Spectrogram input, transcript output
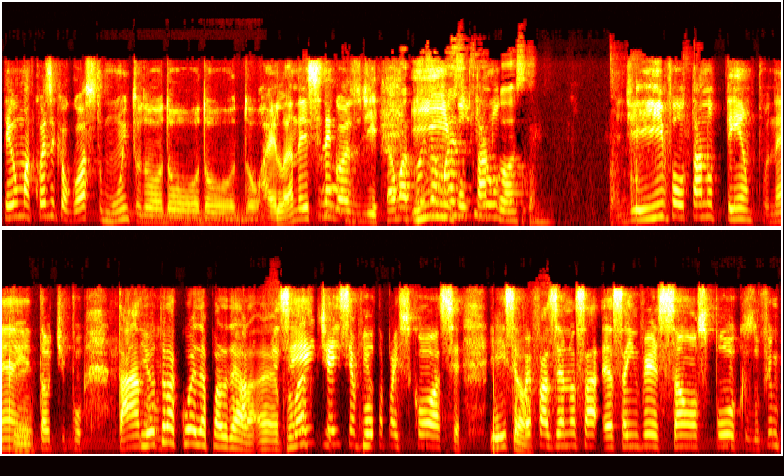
tem uma coisa que eu gosto muito do, do, do, do Highlander, é esse negócio de. É uma coisa mais que eu no... gosto de ir e voltar no tempo, né? Sim. Então, tipo, tá. E no, outra coisa para dela. Tá é, presente, que... aí você volta pra Escócia. E aí então. você vai fazendo essa, essa inversão aos poucos do filme.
